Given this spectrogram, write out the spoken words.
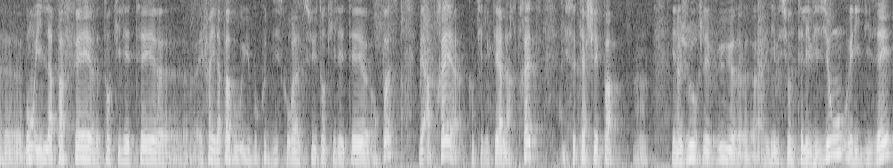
Euh, bon, il l'a pas fait euh, tant qu'il était, euh, enfin, il n'a pas eu beaucoup de discours là-dessus tant qu'il était en poste. Mais après, quand il était à la retraite, il se cachait pas. Hein. Et un jour, je l'ai vu à une émission de télévision où il disait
